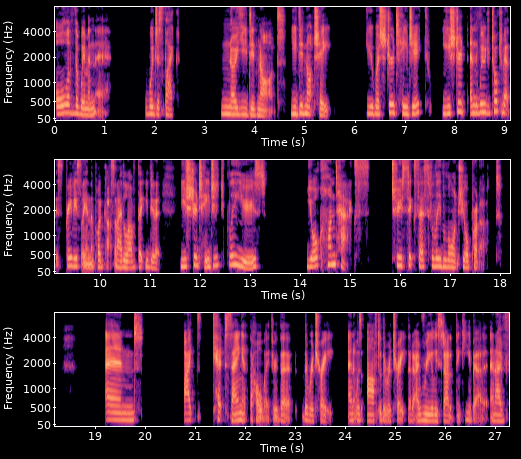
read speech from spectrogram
all of the women there were just like, no, you did not. You did not cheat. You were strategic. You should, and we talked about this previously in the podcast, and I loved that you did it. You strategically used your contacts to successfully launch your product. And I kept saying it the whole way through the the retreat. And it was after the retreat that I really started thinking about it. And I've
